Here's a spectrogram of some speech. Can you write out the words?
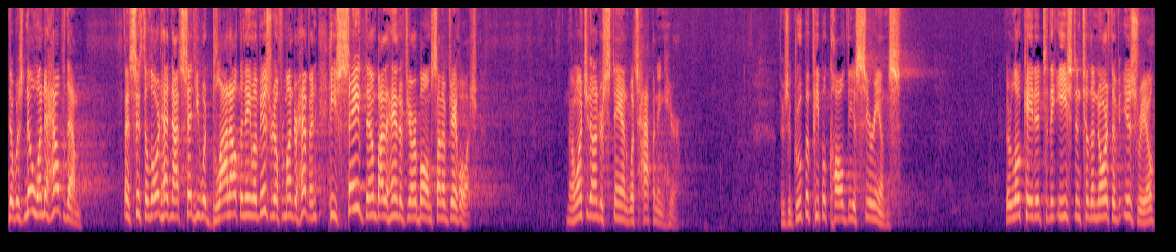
There was no one to help them. And since the Lord had not said he would blot out the name of Israel from under heaven, he saved them by the hand of Jeroboam, son of Jehoash. Now, I want you to understand what's happening here. There's a group of people called the Assyrians. They're located to the east and to the north of Israel,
